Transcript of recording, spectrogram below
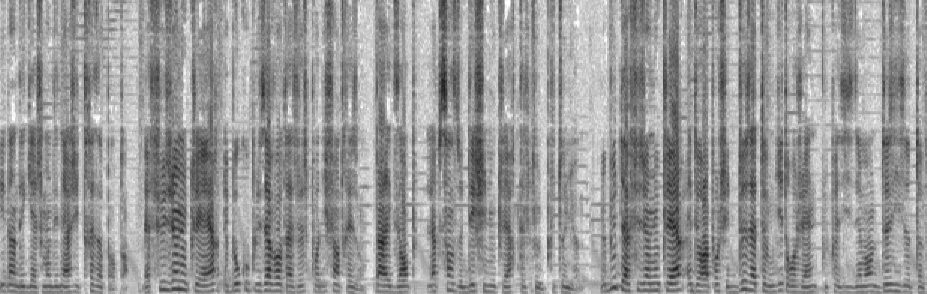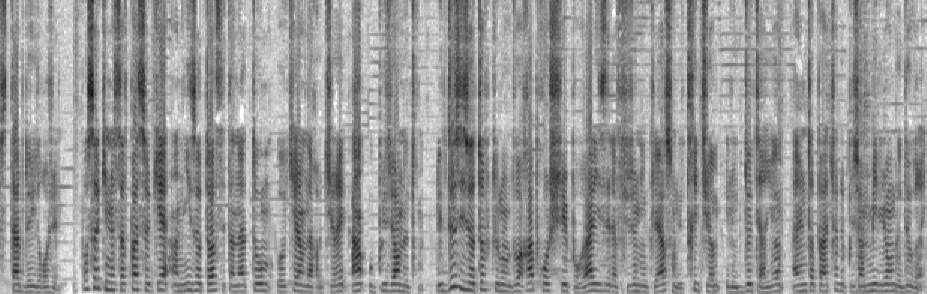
et d'un dégagement d'énergie très important. La fusion nucléaire est beaucoup plus avantageuse pour différentes raisons. Par exemple, l'absence de déchets nucléaires tels que le plutonium. Le but de la fusion nucléaire est de rapprocher deux atomes d'hydrogène, plus précisément deux isotopes stables de hydrogène. Pour ceux qui ne savent pas ce qu'est un isotope, c'est un atome auquel on a retiré un ou plusieurs neutrons. Les deux isotopes que l'on doit rapprocher pour réaliser la fusion nucléaire sont le tritium et le deutérium à une température de plusieurs millions de degrés.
